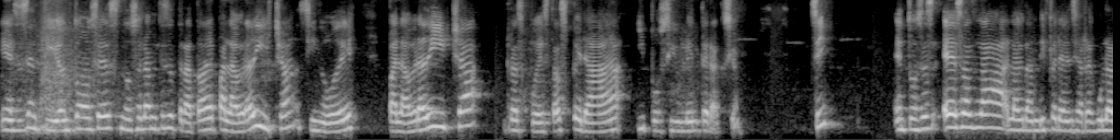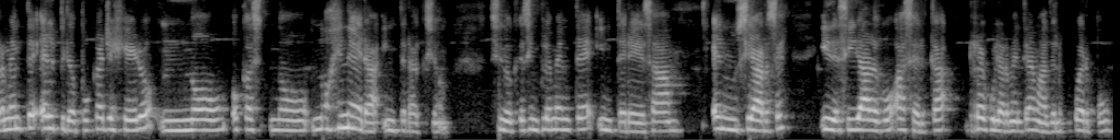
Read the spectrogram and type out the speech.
En ese sentido, entonces, no solamente se trata de palabra dicha, sino de palabra dicha, respuesta esperada y posible interacción. ¿Sí? Entonces, esa es la, la gran diferencia. Regularmente el piropo callejero no, no, no genera interacción, sino que simplemente interesa enunciarse y decir algo acerca regularmente además del cuerpo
